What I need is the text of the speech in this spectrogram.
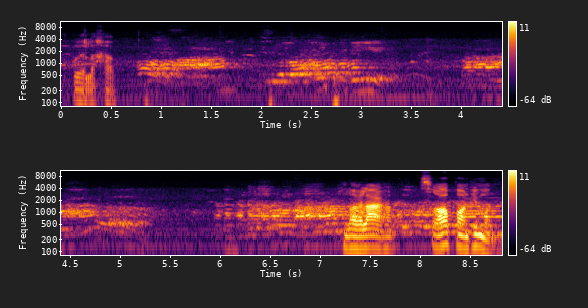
ม เปิดแล้วครับ รอเวลาครับสอพรพิมล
